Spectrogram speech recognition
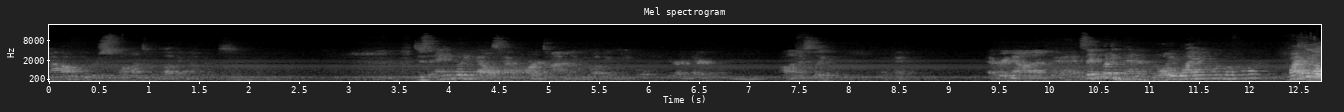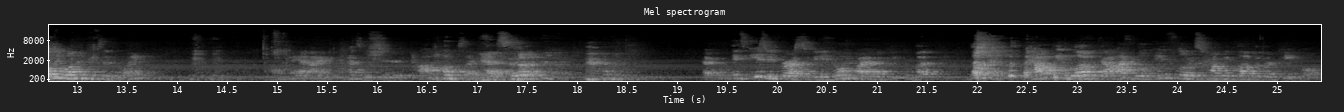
how you respond to loving others. Does anybody else have a hard time like loving people here and there? Honestly? Okay. every now and then. Has anybody been annoyed by anyone before? Am I the only one who gets annoyed? Man, I got some serious problems, I guess. it's easy for us to be annoyed by other people, but how we love God will influence how we love other people.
